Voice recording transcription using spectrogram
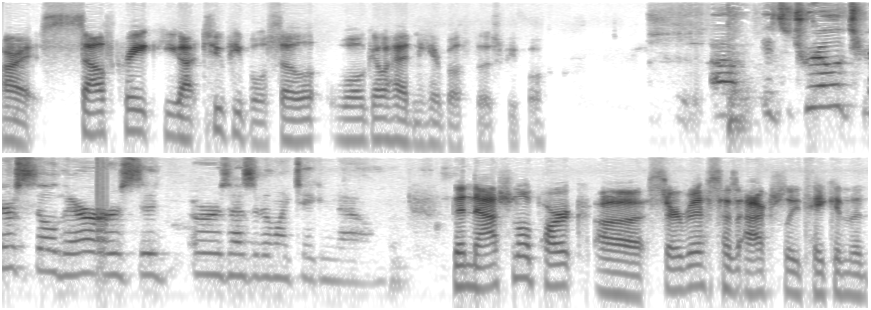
All right, South Creek, you got two people. So we'll go ahead and hear both of those people. Um, is the Trail of Tears still there, or is it, or has it been like taken down? The National Park uh, Service has actually taken the,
